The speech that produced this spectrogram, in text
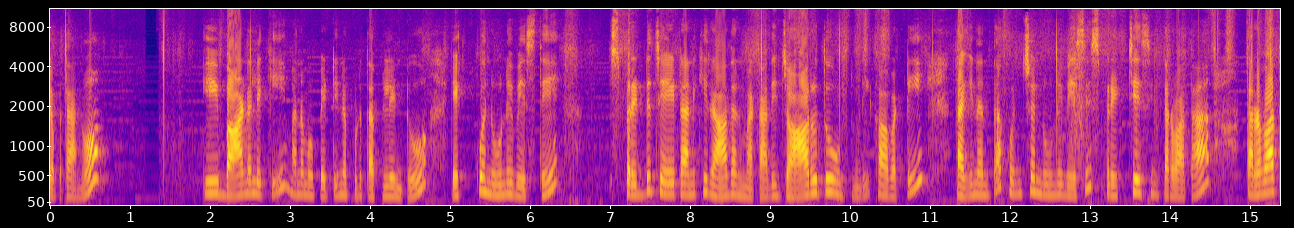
చెబుతాను. ఈ బాణలికి మనము పెట్టినప్పుడు తప్పిలింటూ ఎక్కువ నూనె వేస్తే స్ప్రెడ్ చేయటానికి రాదనమాట. అది జారుతూ ఉంటుంది. కాబట్టి తగినంత కొంచెం నూనె వేసి స్ప్రెడ్ చేసిన తర్వాత తర్వాత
